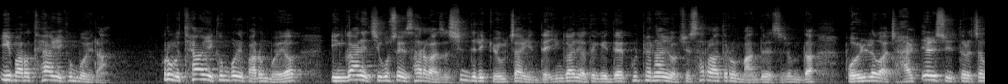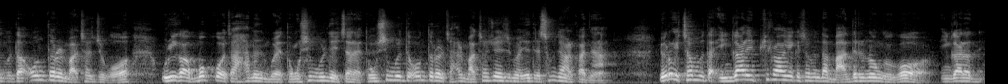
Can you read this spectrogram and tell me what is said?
이 바로 태양의 근본이라 그러면 태양의 근본이 바로 뭐예요? 인간이 지구속에 살아가서 신들의 교육장인데 인간이 어떻게 돼 불편함이 없이 살아가도록 만들어서 전부 다 보일러가 잘 뗄 수 있도록 전부 다 온도를 맞춰주고 우리가 먹고자 하는 뭐야 동식물도 있잖아요. 동식물도 온도를 잘 맞춰줘야지만 얘들이 성장할 거 아니야. 이렇게 전부 다 인간이 필요하게 전부 다 만들어 놓은 거고 인간은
